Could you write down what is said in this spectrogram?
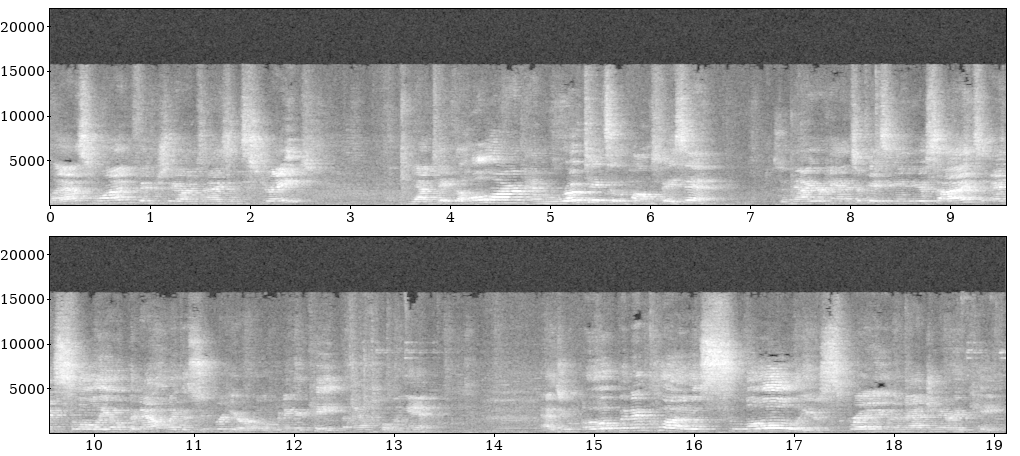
Last one, finish the arms nice and straight. Now take the whole arm and rotate so the palms face in. So now your hands are facing into your sides and slowly open out like a superhero, opening a cape and pulling in. As you open and close, slowly you're spreading an imaginary cape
